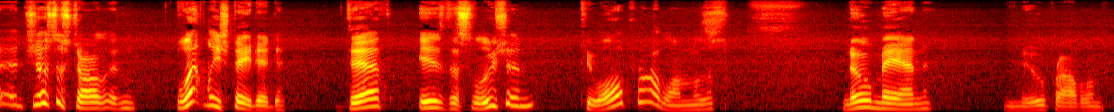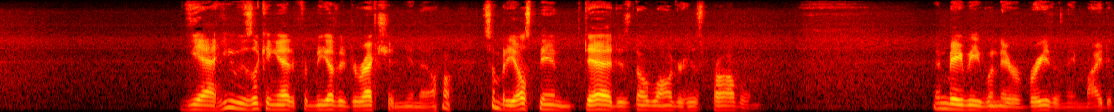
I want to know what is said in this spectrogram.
Uh, Joseph Stalin bluntly stated, death is the solution to all problems. No man, no problem. Yeah, he was looking at it from the other direction, you know. Somebody else being dead is no longer his problem. And maybe when they were breathing, they might have been.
